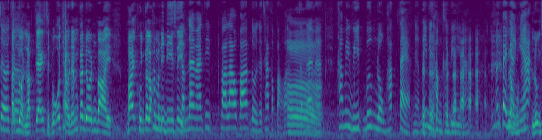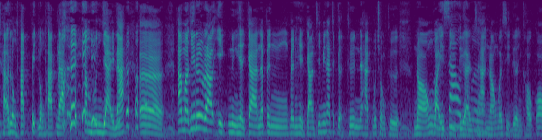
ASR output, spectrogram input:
เจอเจอ ตำรวจรับแจ้งเสร็จปุ๊บโอ้แถวนั้นมันก็โดนบ่อย บ้านคุณก็ล็อกให้มันดีๆสิ จำได้ไหมที่ป้าเล่าป้าโดนกระชากกระเป๋าอะเออจำได้ไหม ถ้าไม่วีดบึ้มลงพักแตกเนี่ยไม่มีทำคดีนะ มันเป็นอย่างเงี้ย ลุงเช้าลงพักปิดลงพักนะ ทำบุญใหญ่นะ เออเอามาที่เรื่องราวอีกหนึ่งเหตุการณ์นะเป็นเป็นเหตุการณ์ที่ไม่น่าจะเกิดขึ้นนะฮะคุณผู้ชมคือน้องวัยโอ้ยสี่เศร้าเดือนจังเลยใช่ฮะน้องวัยสี่เดือนเขาก็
